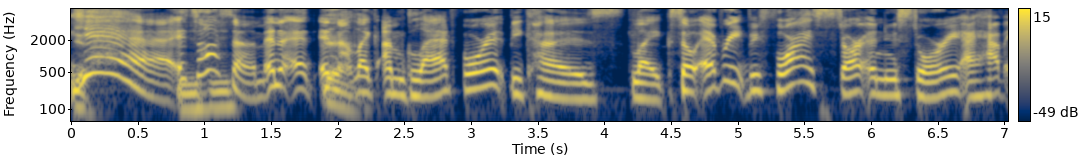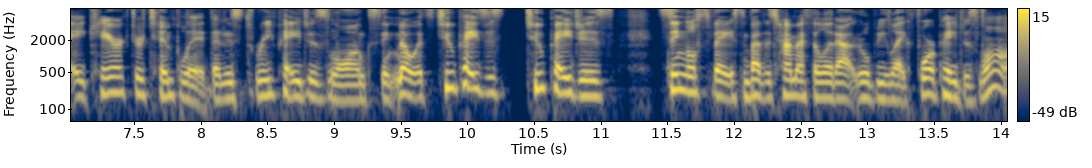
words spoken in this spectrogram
Yeah, it's Mhm. awesome, and and, and Yeah. like I'm glad for it because like so every before I start a new story, I have a character template that is three pages long. Sing, no, it's two pages, two pages, single space, and by the time I fill it out, it'll be like four pages long.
